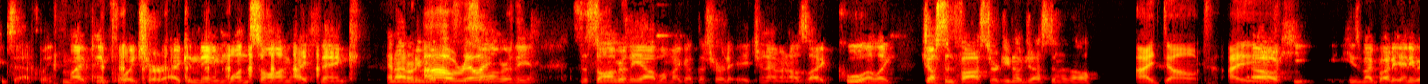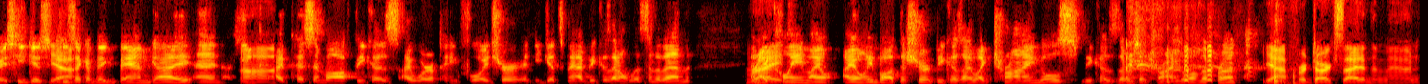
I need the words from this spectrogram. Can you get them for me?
Exactly my pink floyd shirt i can name one song i think and i don't even know Oh, if it's really? the song or the it's the song or the album i got the shirt at h&m and i was like cool i like justin foster do you know justin at all I don't. I. Oh, he he's my buddy. Anyways, he gives Yeah. he's like a big band guy, and he, Uh-huh. I piss him off because I wear a Pink Floyd shirt, and he gets mad because I don't listen to them. And Right. I claim I I only bought the shirt because I like triangles because there's a triangle on the front. Yeah, for Dark Side of the Moon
